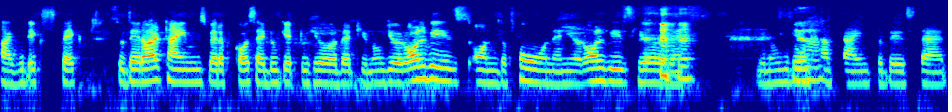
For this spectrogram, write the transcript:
I would expect. So there are times where, of course, I do get to hear that, you know, you're always on the phone and you're always here and, you know, you don't yeah. have time for this, that.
